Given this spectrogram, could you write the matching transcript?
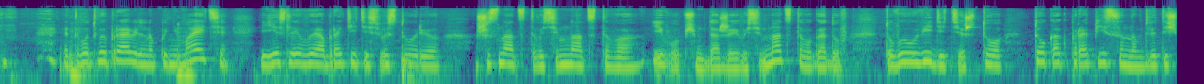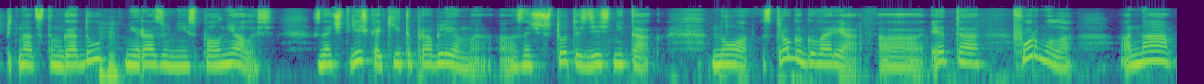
Это вот вы правильно понимаете. Если вы обратитесь в историю 16, 17 и, в общем, даже и 18 годов, то вы увидите, что то, как прописано в 2015 году, ни разу не исполнялось. Значит, есть какие-то проблемы, а, значит, что-то здесь не так. Но, строго говоря, а, эта формула, она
